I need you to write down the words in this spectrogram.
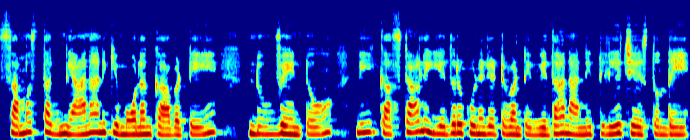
సమస్త జ్ఞానానికి మూలం కాబట్టి నువ్వేంటో నీ కష్టాలు ఎదుర్కొనేటటువంటి విధానాన్ని తెలియచేస్తుంది.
